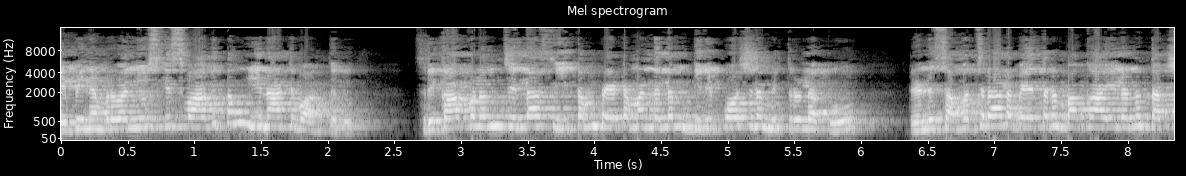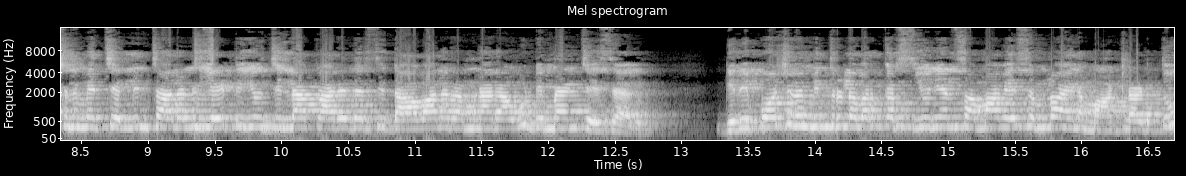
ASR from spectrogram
ఏపీ నెంబర్ వన్ న్యూస్కి స్వాగతం. ఈనాటి వార్తలు. శ్రీకాకుళం జిల్లా సీతంపేట మండలం గిరిపోషణ మిత్రులకు రెండు సంవత్సరాల వేతన బకాయిలను తక్షణమే చెల్లించాలని ఏటీయూ జిల్లా కార్యదర్శి దావాల రమణారావు డిమాండ్ చేశారు. గిరిపోషణ మిత్రుల వర్కర్స్ యూనియన్ సమావేశంలో ఆయన మాట్లాడుతూ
